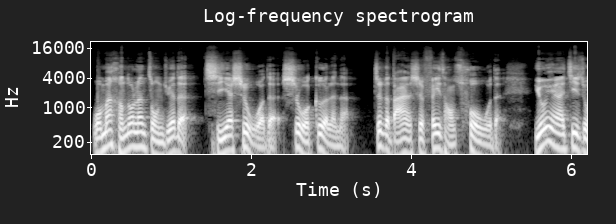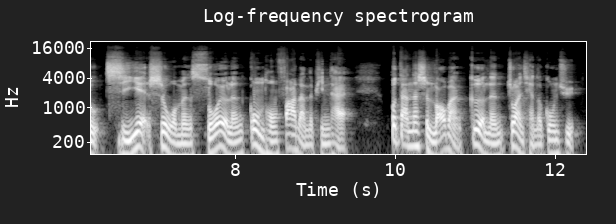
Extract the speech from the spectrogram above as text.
我们很多人总觉得企业是我的，是我个人的，这个答案是非常错误的。永远要记住，企业是我们所有人共同发展的平台，不单单是老板个人赚钱的工具。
